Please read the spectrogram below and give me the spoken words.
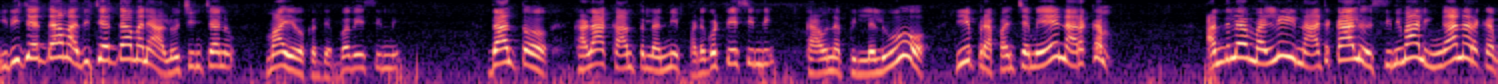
ఇది చేద్దాం అది చేద్దామని ఆలోచించాను. మాయ ఒక దెబ్బ వేసింది. దాంతో కళాకాంతులన్నీ పడగొట్టేసింది. కావున పిల్లలు ఈ ప్రపంచమే నరకం. అందులో మళ్ళీ నాటకాలు సినిమాలు ఇంకా నరకం.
